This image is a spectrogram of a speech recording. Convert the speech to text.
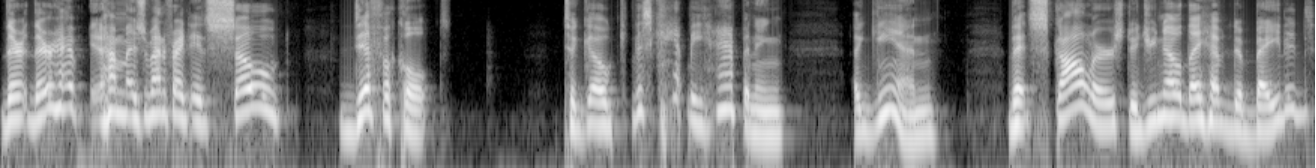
there there have as a matter of fact, it's so difficult to go. This can't be happening again. That scholars, did you know they have debated?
